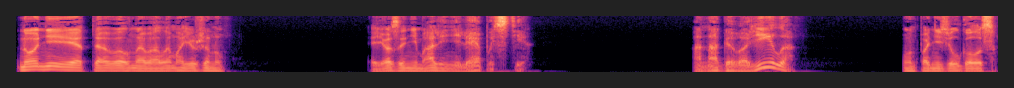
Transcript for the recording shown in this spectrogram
но не это волновало мою жену. Ее занимали нелепости. Она говорила, он понизил голос,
